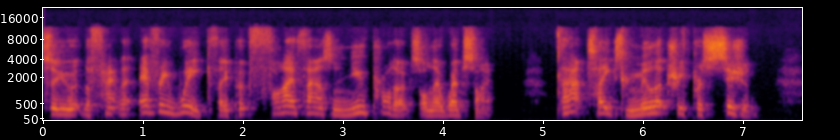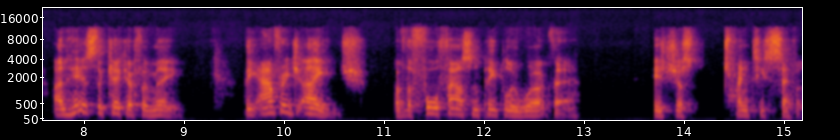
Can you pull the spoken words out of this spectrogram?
to the fact that every week they put 5,000 new products on their website. That takes military precision. And here's the kicker for me the average age of the 4,000 people who work there is just 27.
